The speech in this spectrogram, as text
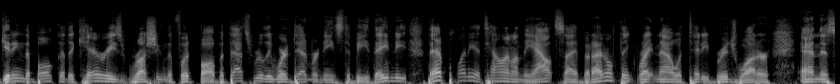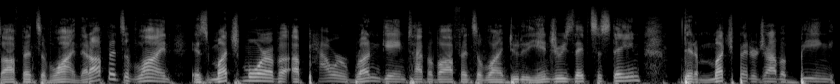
getting the bulk of the carries, rushing the football. But that's really where Denver needs to be. They need they have plenty of talent on the outside, but I don't think right now with Teddy Bridgewater and this offensive line, that offensive line is much more more of a, a, power run game type of offensive line due to the injuries they've sustained. Did a much better job of being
